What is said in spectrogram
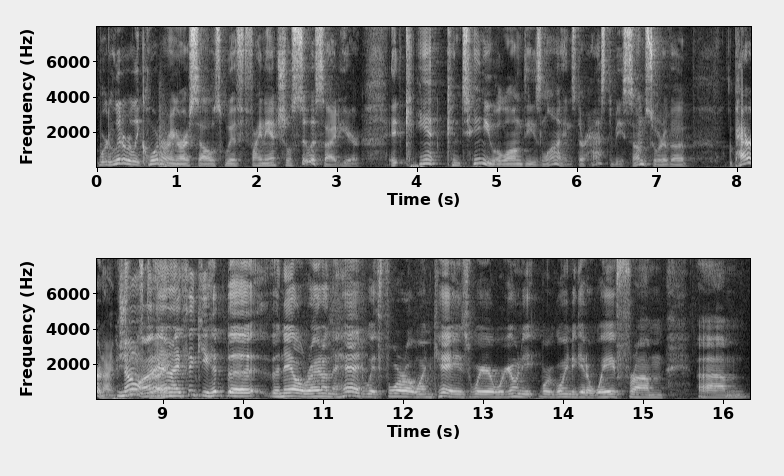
we're literally cornering ourselves with financial suicide here. It can't continue along these lines. There has to be some sort of a, a paradigm shift. No, right? and I think you hit the, the nail right on the head with 401ks, where we're going to we're going to get away from. Um,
